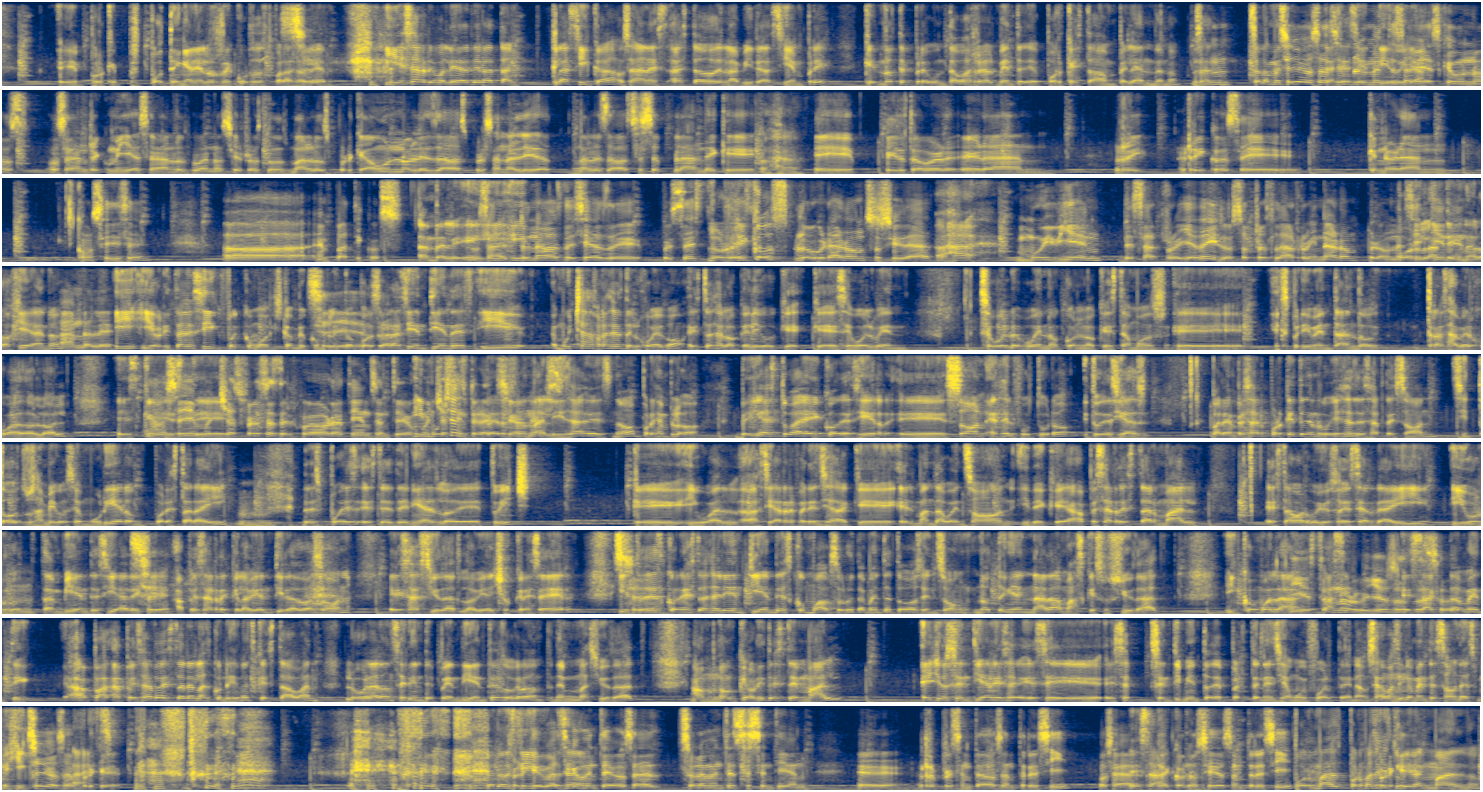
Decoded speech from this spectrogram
eh, porque pues, tenían los recursos para Sí. saber. Y esa rivalidad era tan clásica, o sea, ha estado en la vida siempre, que no te preguntabas realmente de por qué estaban peleando, ¿no? O sea, solamente o sea, te simplemente ya. sabías que unos, o sea, entre comillas eran los buenos y otros los malos, porque aún no les dabas personalidad, no les dabas ese plan de que eh, Piltover eran ri- ricos eh, que no eran, ¿cómo se dice? Ah, empáticos. Ándale. O y- sea, y- tú nada más decías de, pues es- Los estos ricos- lograron su ciudad Ajá. muy bien desarrollada y los otros la arruinaron, pero aún por así la tienen... tecnología, ¿no? Ándale. Y, y ahorita sí fue como el cambio completo, Sí, sea- ahora sí entiendes. Y muchas frases del juego, esto es a lo que digo que, que se vuelven, se vuelve bueno con lo que estamos eh, experimentando tras haber jugado LOL. Es que Ah, sí, este, muchas frases del juego ahora tienen sentido, y muchas, muchas interacciones. personalidades, ¿no? Por ejemplo, veías tú a Echo decir eh, Son es el futuro y tú decías, para empezar, ¿por qué te enorgulleces de ser de Son si todos tus amigos se murieron por estar ahí? Después este, tenías lo de Twitch, que igual hacía referencia a que él mandaba en Son y de que a pesar de estar mal, estaba orgulloso de ser de ahí. Y Urgot también decía de Sí. que a pesar de que lo habían tirado a Son, esa ciudad lo había hecho crecer. Y Sí. entonces con esta serie entiendes cómo absolutamente todos en Son no tenían nada más que su ciudad y cómo la... Y están orgullosos de eso. Exactamente. A, pesar de estar en las condiciones que estaban, lograron ser independientes, lograron tener una ciudad. Aun- Aunque ahorita esté mal, ellos sentían ese, ese, ese sentimiento de pertenencia muy fuerte, ¿no? O sea, básicamente Son es México. Sí, o sea, Ah, porque. Pero sí, básicamente, o sea, solamente se sentían eh, representados entre sí, o sea, reconocidos entre sí. Por más, por más que estuvieran mal, ¿no?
